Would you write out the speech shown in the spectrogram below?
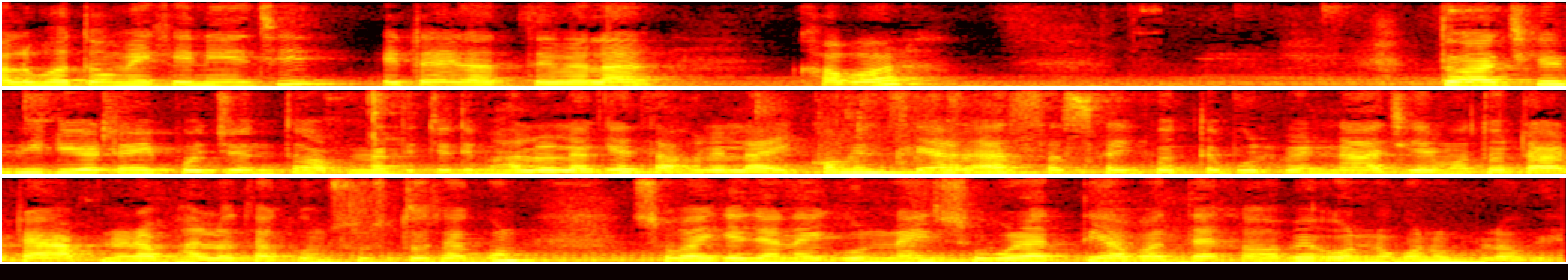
আলু ভাতও মেখে নিয়েছি। এটাই রাত্রেবেলার খাবার। তো আজকের ভিডিওটা এই পর্যন্ত। আপনাদের যদি ভালো লাগে তাহলে লাইক কমেন্ট শেয়ার আর সাবস্ক্রাইব করতে ভুলবেন না। আজকের মতো টাটা। আপনারা ভালো থাকুন, সুস্থ থাকুন। সবাইকে জানাই গুড নাইট শুভরাত্রি। আবার দেখা হবে অন্য কোনো ব্লগে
